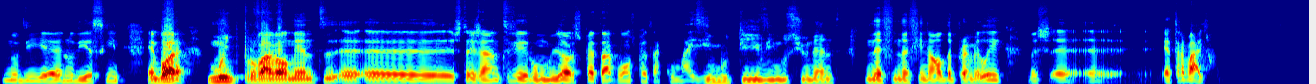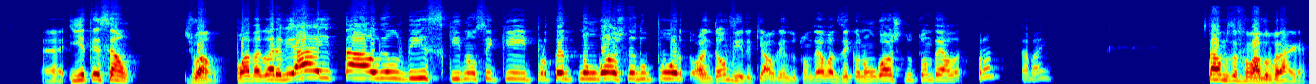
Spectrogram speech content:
no dia, no dia seguinte. Embora, muito provavelmente, uh, uh, esteja a antever um melhor espetáculo, um espetáculo mais emotivo emocionante na, na final da Premier League, mas é trabalho. e atenção, João, pode agora vir, ai tal, ele disse que não sei o quê, e portanto não gosta do Porto. Ou então vir aqui alguém do tom dela dizer que eu não gosto do tom dela. Pronto, está bem. Estávamos a falar do Braga.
